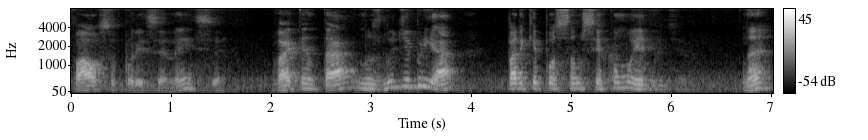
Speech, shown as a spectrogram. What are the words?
falso por excelência, vai tentar nos ludibriar para que possamos ser como ele, né?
